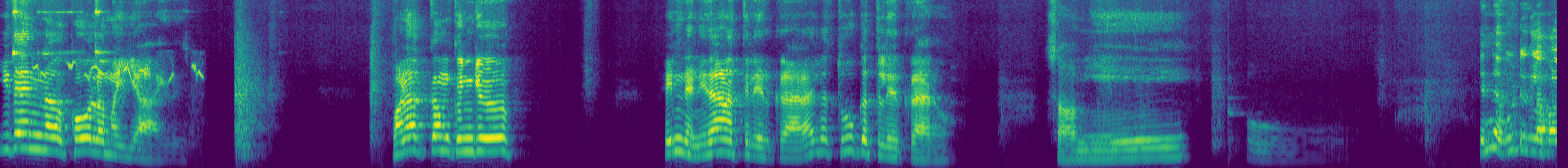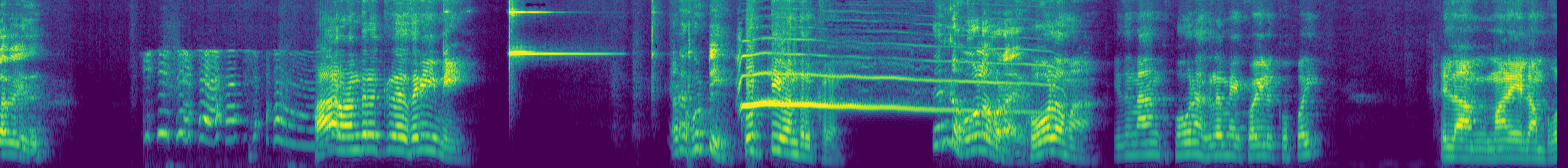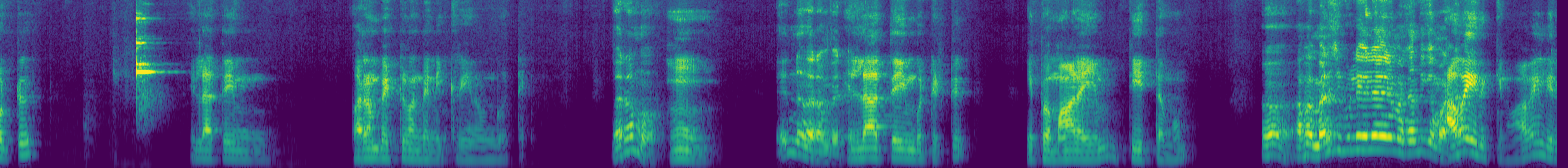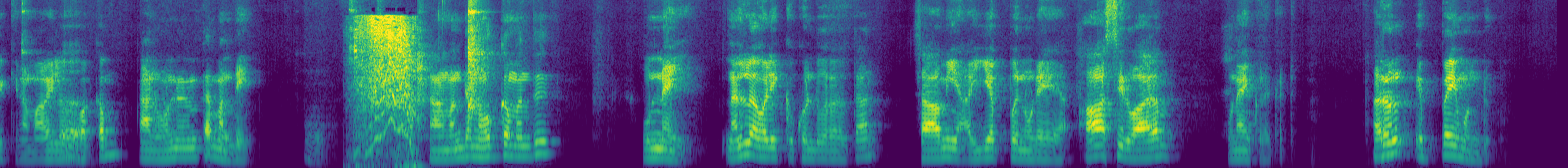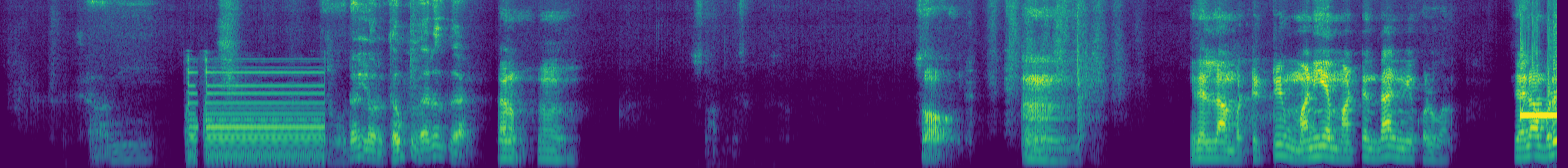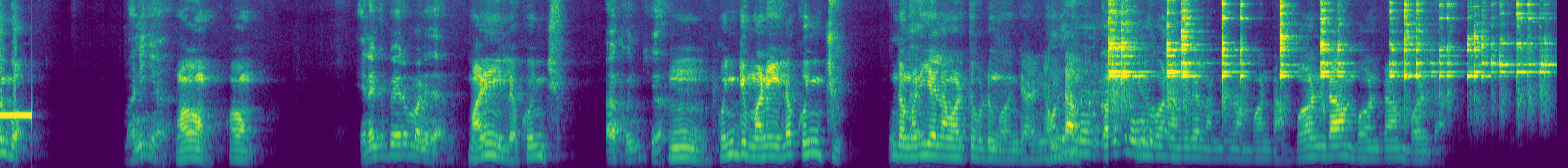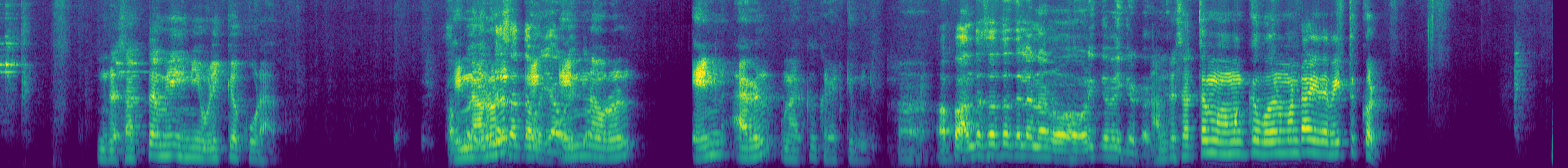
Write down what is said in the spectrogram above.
இதென்ன கோலம் ஐயா இது? வணக்கம் குஞ்சு. என்ன நிதானத்தில் இருக்கிறாரா இல்லை தூக்கத்தில் இருக்கிறாரோ? சாமியே. ஓ. என்ன வீட்டுக்குள்ள மழை பெய்யுது யார் வந்திருக்கிற தெரியுமே? அட குட்டி. குட்டி வந்திருக்கிறேன். என்ன ஓலமடா இது? கோலமா? இது நான் போன கிழமை கோயிலுக்கு போய் எல்லாம் மாலையெல்லாம் போட்டு எல்லாத்தையும் வரம் பெற்று வந்து நிற்கிறேன் உங்கள்கிட்ட வரமோ? ம். என்ன வரம் பெற்று? எல்லாத்தையும் விட்டுட்டு இப்போ மாலையும் தீர்த்தமும். அப்ப மனுஷ பிள்ளைகளே நம்ம சந்திக்க மாட்டோம். அவை இருக்கணும் அவையில் இருக்கணும். அவையில் ஒரு பக்கம் நான் ஒன்று தான் வந்தேன். நான் வந்த நோக்கம் வந்து உன்னை நல்ல வழிக்கு கொண்டு வர்றது தான் சாமி ஐயப்பனுடைய ஆசீர்வாதம் உன்னை கிடைக்கட்டும். அருள் எப்பயும் உண்டு. ஒரு உடல்ல ஒரு தெம்பு வருது வரும். ம். ஸோ இதெல்லாம் விட்டுட்டு மணியை மட்டும்தான் நீ கொள்வான். இதெல்லாம் விடுங்கோ. மணியா? ஓம் ஓம். எனக்கு பேரு மணிதான். மணி இல்லை குஞ்சு. ஆ கொஞ்சம் ம் குஞ்சு மணி இல்லை குஞ்சு. இந்த மணியெல்லாம் எடுத்து விடுங்க இங்கே இங்கே வேண்டாம். நான் கழுத்துல இது வேணாம் இதெல்லாம் இதெல்லாம் வேண்டாம். வேண்டாம் வேண்டாம் வேண்டாம். இந்த சத்தமே இனி ஒழிக்கக்கூடாது. என் அருள் என் அருள் என் அருள் உனக்கு கிடைக்கும் இனி. அப்ப அந்த சத்தத்துல நான் ஒழிக்க வைக்கட்டும் அந்த சத்தம் நமக்கு வேணுமெண்டா இதை வைத்துக்கொள்.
